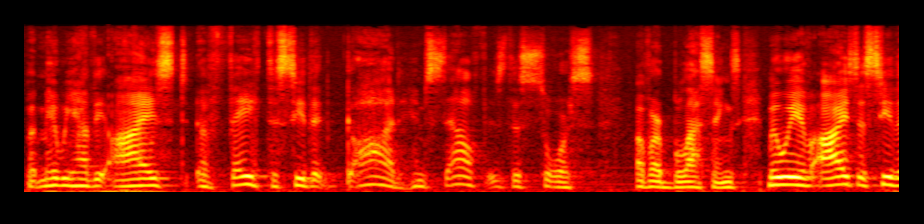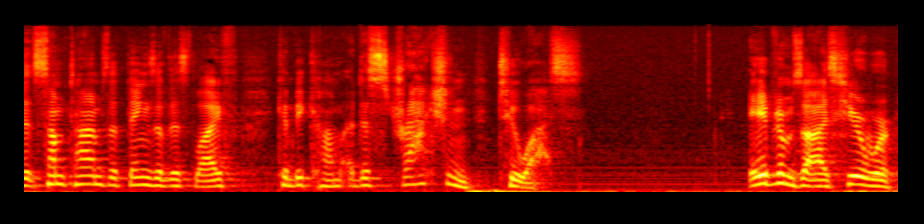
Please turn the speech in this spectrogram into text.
But may we have the eyes of faith to see that God Himself is the source of our blessings. May we have eyes to see that sometimes the things of this life can become a distraction to us. Abram's eyes here were,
